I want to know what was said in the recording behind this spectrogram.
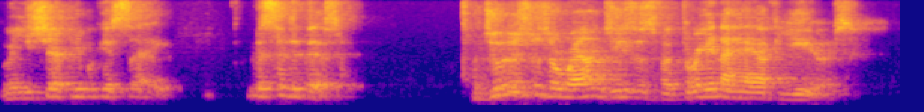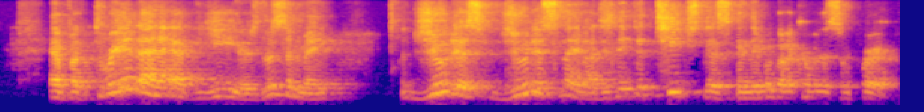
When you share, people get saved. Listen to this. Judas was around Jesus for three and a half years. And for three and a half years, listen to me, Judas, Judas' name, I just need to teach this, and then we're going to cover this in prayer.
